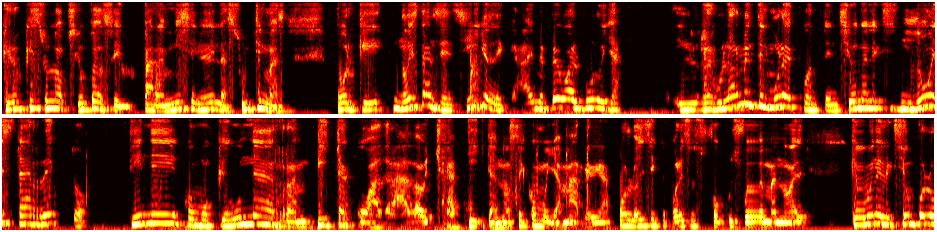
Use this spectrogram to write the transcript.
creo que es una opción, pero se- para mí sería de las últimas, porque no es tan sencillo de que, ay, me pego al muro y ya. Regularmente el muro de contención, Alexis, no está recto. Tiene como que una rampita cuadrada o chatita, no sé cómo llamarle. Polo dice que por eso su Focus fue manual. Qué buena elección, Polo,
